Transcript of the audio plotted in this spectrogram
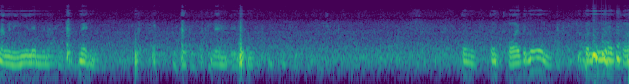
นั่งอย่างนี้เล่นไม่ได้เล่นเล่นไปต้องต้องถอยไปโน่นคนต้องเราถอย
